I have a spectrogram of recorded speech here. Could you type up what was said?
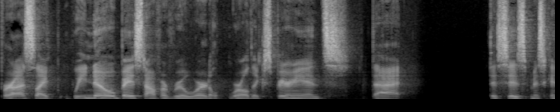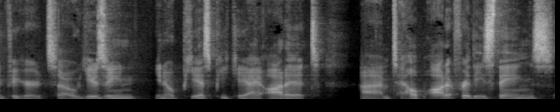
for us, like we know based off of real world world experience that this is misconfigured. So using you know PSPKI audit um, to help audit for these things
